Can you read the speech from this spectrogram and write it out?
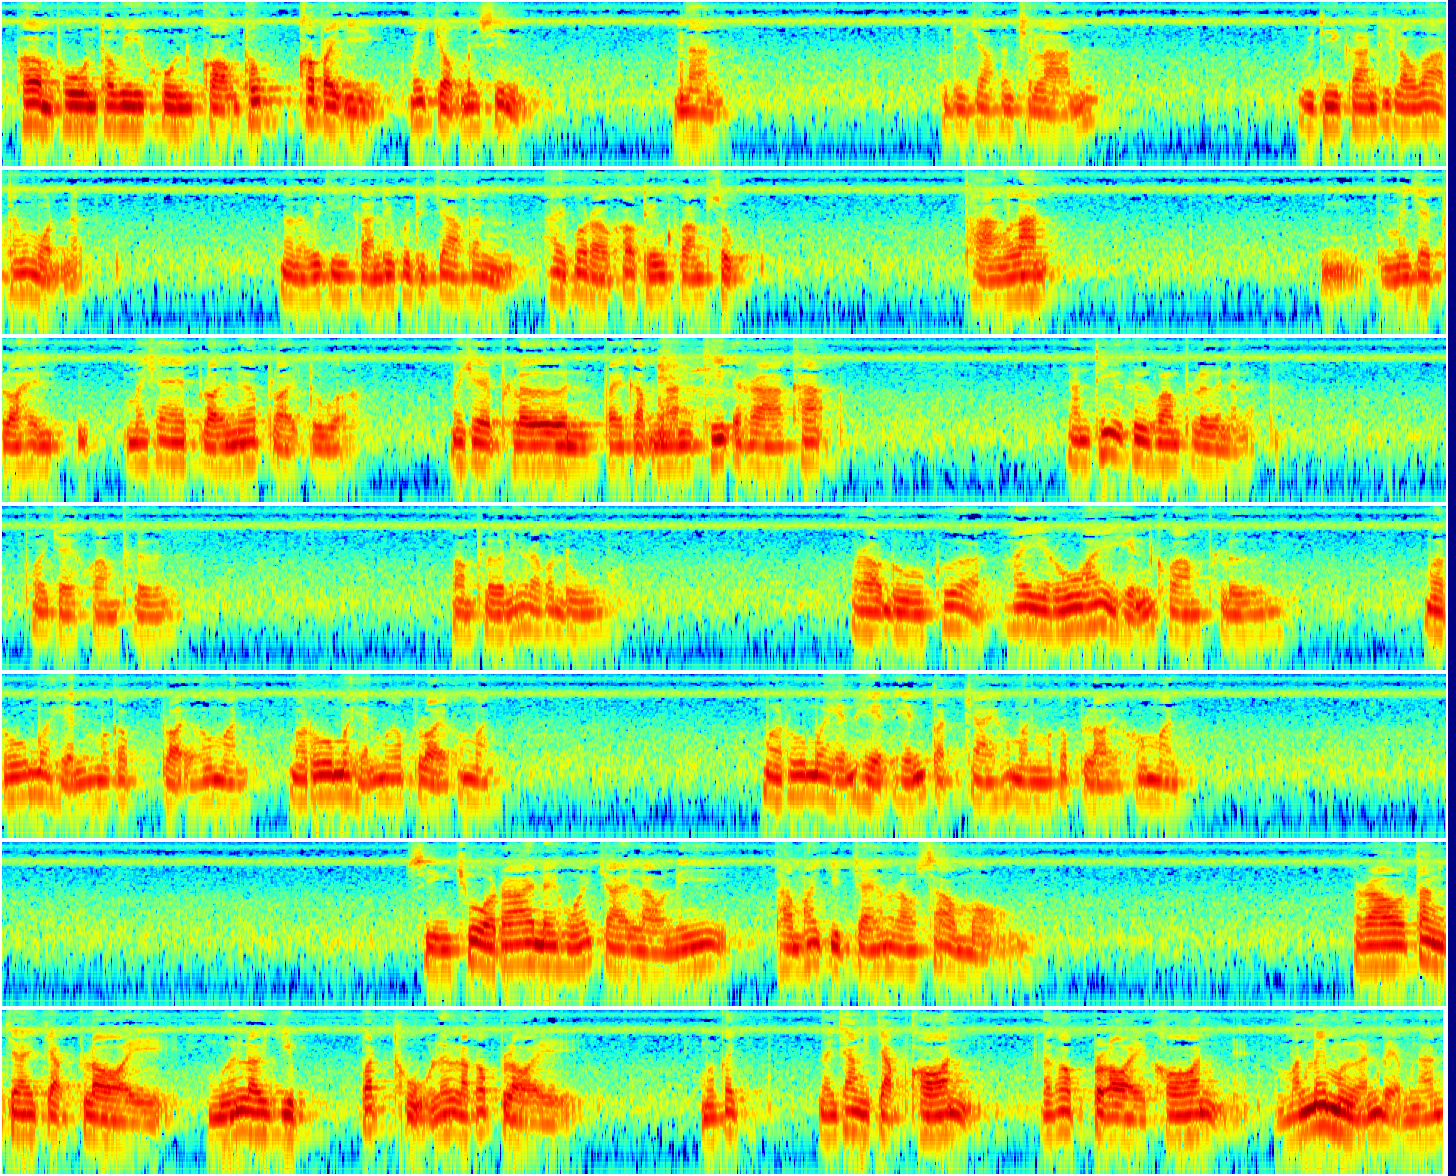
เพิ่มพูนทวีคูณกองทุกเข้าไปอีก ไม่จบไม่สิ้นนั่นพุทธเจ้าท่านฉลาดนะ วิธีการที่เราว่าทั้งหมดนะ่ะนั่นวิธีการที่พุทธเจ้าท่านให้พวกเราเข้าถึงความสุขทางลัดแต่ไม่ใช่ปล่อยให้ไม่ใช่ให้ปล่อยเนื้อปล่อยตัว ไม่ใช่เพลินไปกับนันทิราคะ นันทิก็คือความเพลินนั่นแหละพอใจความเพลิน ความเพลินนี้เราก็ดู เราดูเพื่อให้รู้ให้เห็นความเพลิน เมื่อรู้เมื่อเห็นมันก็ปล่อยของมันมารู้เมาเห็นมันก็ปล่อยของมัน เมื่อรู้เมาเห็นเหตุเห็นปัจจัยของมันมันก็ปล่อยของมัน สิ่งชั่วร้ายในหัวใจเหล่านี้ทำให้จิตใจของเราเศร้าหมอง เราตั้งใจจะปล่อย เหมือนเราหยิบวัตถุแล้วเราก็ปล่อยเหมือนก็ในช่างจับค้อน แล้วก็ปล่อยค้อน มันไม่เหมือนแบบนั้น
